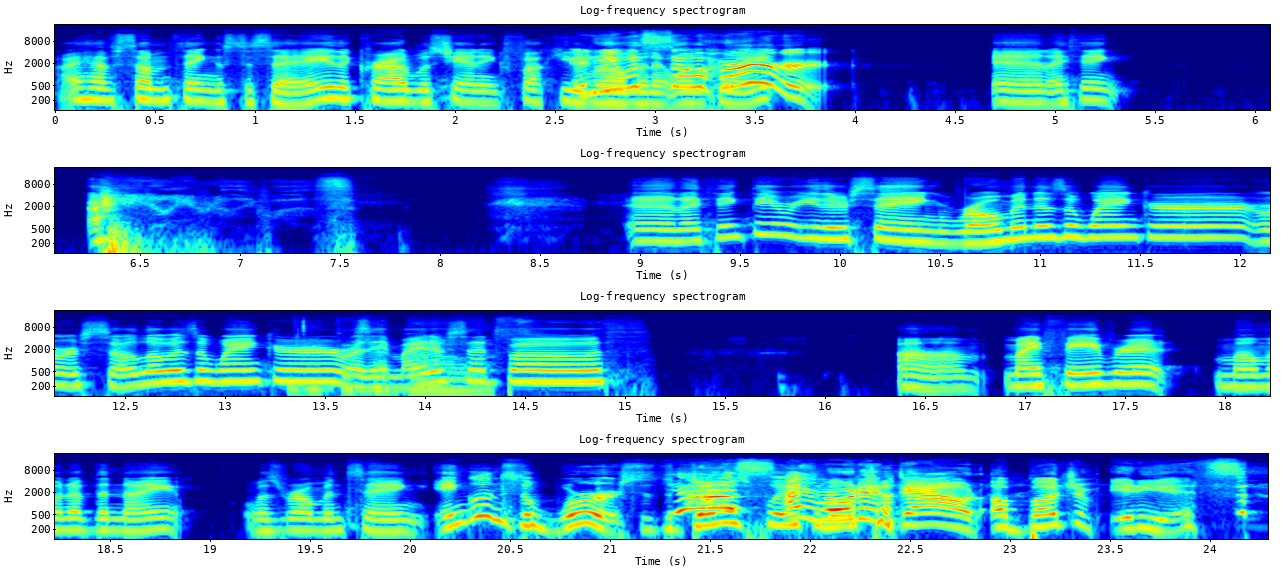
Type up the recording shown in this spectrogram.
I have some things to say. The crowd was chanting "fuck you," and he Roman was at so one point, and I think I know he really was. And I think they were either saying Roman is a wanker or Solo is a wanker, or they they said might have said both. both. Um, my favorite moment of the night was Roman saying, England's the worst. It's the dumbest place. I wrote it time." down. A bunch of idiots.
